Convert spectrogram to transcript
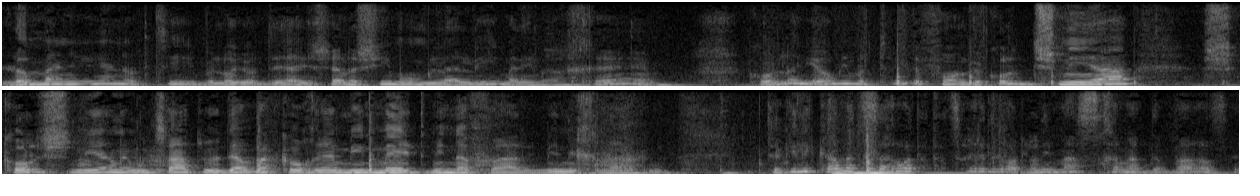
לא מעניין אותי ולא יודע. יש אנשים אומללים, אני מרחם. כל היום עם הטלפון, וכל שנייה, כל שנייה ממוצעת הוא יודע מה קורה, מי מת, מי נפל, מי נחנק. תגיד לי כמה צרות אתה צריך לראות, לא נמאס לך מהדבר הזה.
